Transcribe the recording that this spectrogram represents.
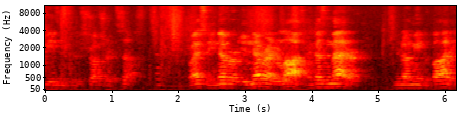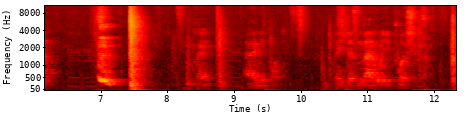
feeds into the structure itself. Right, so you never, you're never at a loss, it doesn't matter, you know what I mean, the body. Okay, at any point. And it doesn't matter what you push, at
